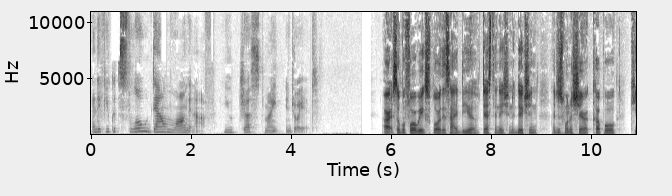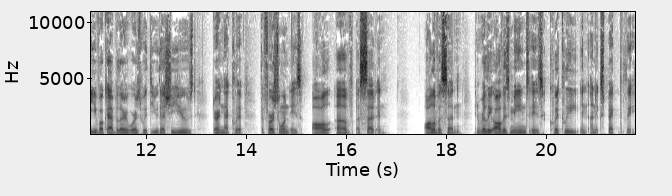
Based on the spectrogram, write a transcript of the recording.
And if you could slow down long enough, you just might enjoy it. All right, so before we explore this idea of destination addiction, I just want to share a couple key vocabulary words with you that she used during that clip. The first one is all of a sudden. All of a sudden. And really, all this means is quickly and unexpectedly.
